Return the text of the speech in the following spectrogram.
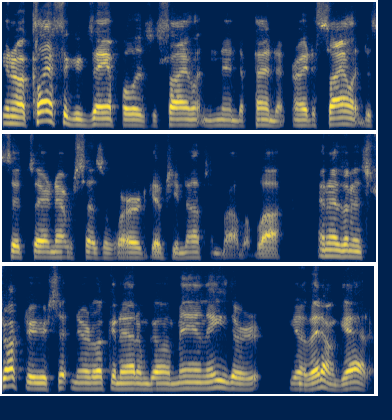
you know, a classic example is a silent and independent, right? A silent just sits there, never says a word, gives you nothing, blah, blah, blah. And as an instructor, you're sitting there looking at them going, man, they either, you know, they don't get it.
